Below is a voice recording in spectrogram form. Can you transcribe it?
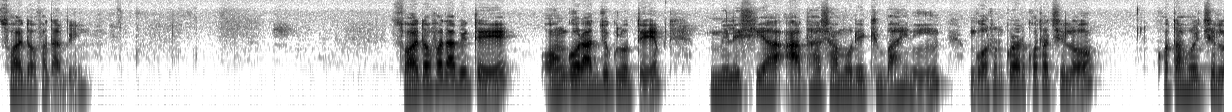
ছয় দফা দাবি। ছয় দফা দাবিতে অঙ্গরাজ্যগুলোতে মিলিশিয়া আধা সামরিক বাহিনী গঠন করার কথা ছিল, কথা হয়েছিল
